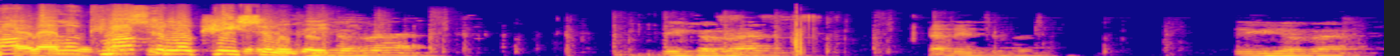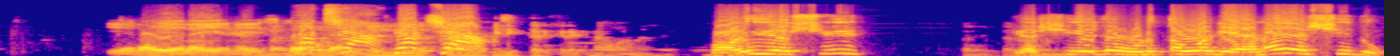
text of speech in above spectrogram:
Mark the location. Mark the location. रहा है। चल रहा है क्या तेज चल रहा है। एक ही चल रहा है। ये रहा ये रहा ये रहा इसका Watch out, जल्दी watch क्लिक करके रखना वरना भाई यशी यशी ये जो उड़ता हुआ गया ना यशी तू।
